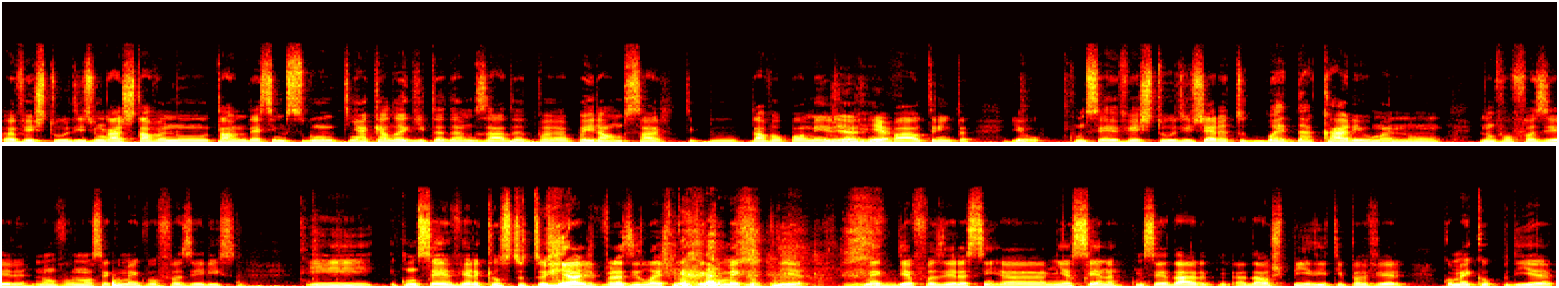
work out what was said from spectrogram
A ver estúdios. Um gajo estava no, estava no 12 segundo, tinha aquela guita da mesada para, para ir almoçar. Tipo, dava para o mesmo. Yeah. O 30. E eu comecei a ver estúdios, era tudo bué da cara. Eu, mano, não, não vou fazer, não, vou, não sei como é que vou fazer isso. E e comecei a ver aqueles tutoriais brasileiros para ver como é que eu podia, como é que podia fazer assim a minha cena. Comecei a dar, a dar o speed e tipo a ver como é que eu podia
